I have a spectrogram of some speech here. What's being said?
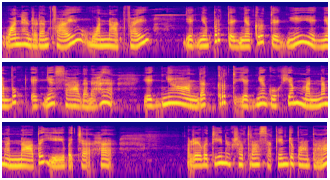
105 105 यज्ञप्रत् यज्ञकृत् यज्ञे यज्ञबुक् यज्ञसाधनः यज्ञान्धकृत् यज्ञगुह्यं मन्नमन्नाथ एव च रेवती नक्षत्र सेकेंड पाता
